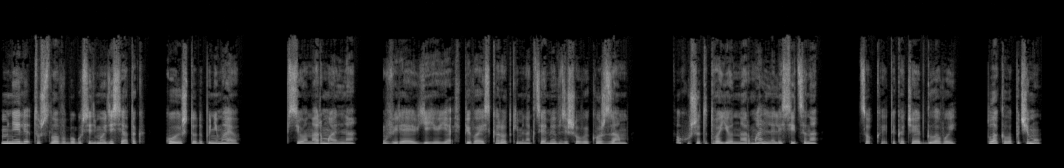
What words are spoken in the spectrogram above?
«Мне лет уж, слава богу, седьмой десяток. Кое-что да понимаю». «Все нормально», — уверяю ее я, впиваясь короткими ногтями в дешевый кожзам. «Ох уж это твое нормально, Лисицына!» Цокает и качает головой. «Плакала почему?»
